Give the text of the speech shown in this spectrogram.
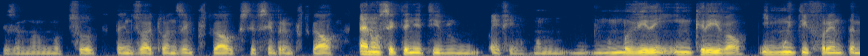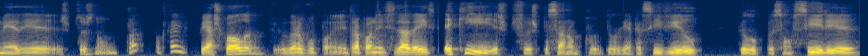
Quer dizer, uma, uma, pessoa que tem 18 anos em Portugal, que esteve sempre em Portugal, a não ser que tenha tido, enfim, um, uma vida incrível e muito diferente da média, as pessoas não. Pronto, ok, fui à escola, agora vou entrar para a universidade, é isso. Aqui as pessoas passaram pela guerra civil, pela ocupação síria,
